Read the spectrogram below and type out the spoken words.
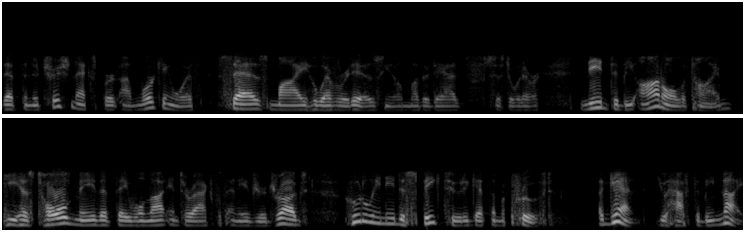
that the nutrition expert I'm working with says my whoever it is, you know, mother, dad, sister, whatever, need to be on all the time. He has told me that they will not interact with any of your drugs. Who do we need to speak to to get them approved? Again, you have to be nice.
